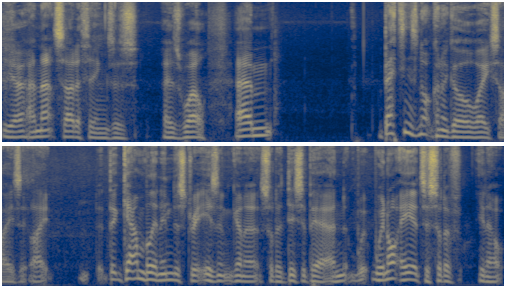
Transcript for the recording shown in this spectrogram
yeah. and that side of things as as well. Um, betting's not going to go away, so is it? Like the gambling industry isn't going to sort of disappear, and we're not here to sort of you know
